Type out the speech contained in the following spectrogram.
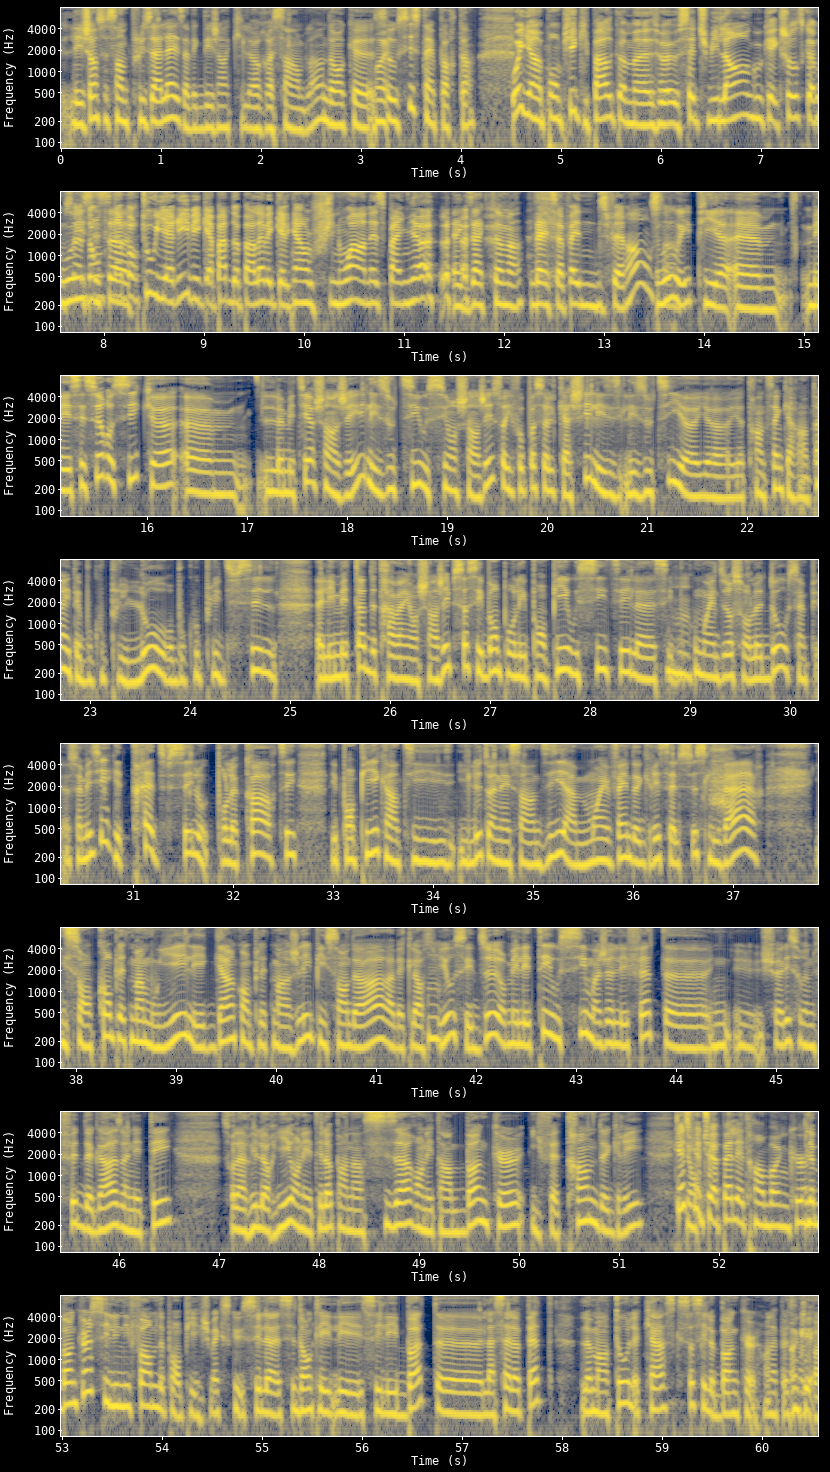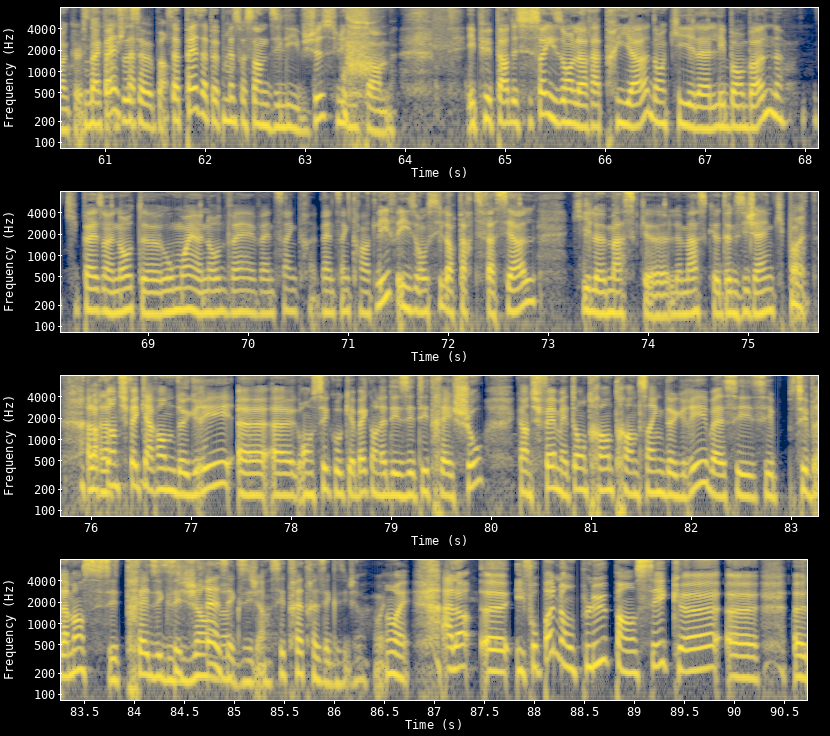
les gens se sentent plus à l'aise avec des gens qui leur ressemblent. Hein. Donc, euh, ça aussi, c'est important. Oui, il y a un pompier qui parle comme euh, 7-8 langues ou quelque chose comme Oui, ça. Donc n'importe où il arrive, il est capable de parler avec quelqu'un en chinois, en espagnol. Exactement. ben ça fait une différence. Oui, hein. oui. Puis, euh, euh, mais c'est sûr aussi que euh, le métier a changé, les outils aussi ont changé. Ça, il faut pas se le cacher. Les, les outils, euh, il y a, il y a 35-40 ans, étaient beaucoup plus lourds, beaucoup plus difficiles. Euh, les méthodes de travail ont changé. Puis ça, c'est bon pour les pompiers aussi. Tu sais, le- c'est beaucoup moins dur sur le dos. C'est un, c'est un métier qui est très difficile pour le corps. Tu sais, les pompiers, quand ils, ils luttent un incendie à moins 20 degrés Celsius l'hiver, ils sont complètement mouillés, les gants complètement gelés, puis ils sont dehors avec leur Hmm. tuyau, c'est dur. Mais l'été aussi, moi, je l'ai fait. euh, une- une- je suis allée sur une fuite de gaz un été sur la rue Laurier. On était là pendant six heures. On est en bunker. Il fait 30 degrés. Qu'est-ce on- que tu appelles être en bunker? Le bunker, c'est l'uniforme de pompier. Je m'excuse. C'est donc les, les, c'est les bottes, euh, la salopette, le manteau, le casque. Ça, c'est le bunker. On appelle ça le bunker. Ça pèse, je ne ça, savais pas. ça pèse à peu près 70 livres, juste l'uniforme. Et puis, par-dessus ça, ils ont leur apria, donc les bonbonnes, qui pèsent un autre, euh, au moins un autre 20, 25, 30 25, 30 livres. Et ils ont aussi leur partie faciale, qui est le masque, euh, le masque d'oxygène qu'ils portent. Alors, Alors- quand tu fais 40 degrés, euh, on sait qu'au Québec, on a des étés très chauds. Quand tu fais, mettons, 30, 35 degrés, ben, c'est, vraiment, c'est très exigeant. C'est là. très exigeant. C'est très, très exigeant. Oui. Ouais. Alors, il faut pas non plus penser que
